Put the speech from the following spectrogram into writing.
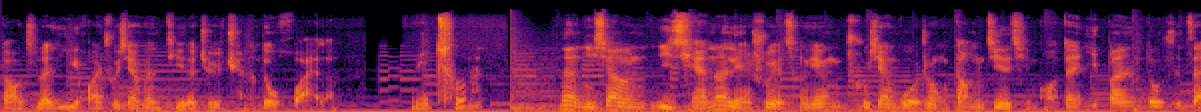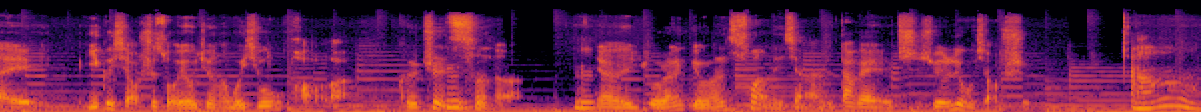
导致了一环出现问题的，就全都坏了。没错。那你像以前呢，脸书也曾经出现过这种宕机的情况，但一般都是在一个小时左右就能维修好了。可是这次呢，嗯、呃，有人有人算了一下，是大概持续了六个小时。哦。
